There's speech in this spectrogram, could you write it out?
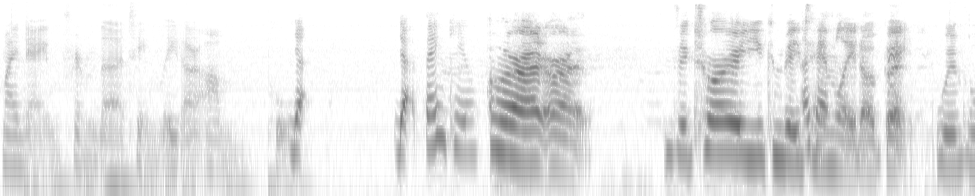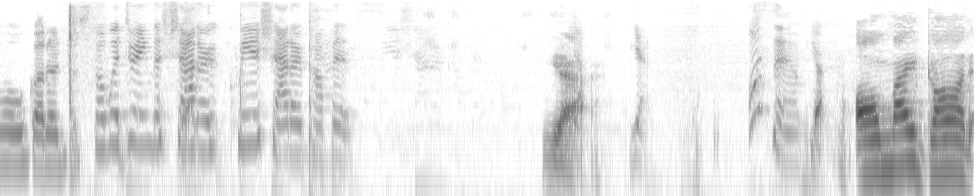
my name from the team leader um pool. Yeah. Yeah. Thank you. Alright, alright. Victoria, you can be Okay, team leader, but great. we've all got to just. But we're doing the shadow queer shadow puppets. yeah. Yeah. Awesome. Yeah. Oh my god,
